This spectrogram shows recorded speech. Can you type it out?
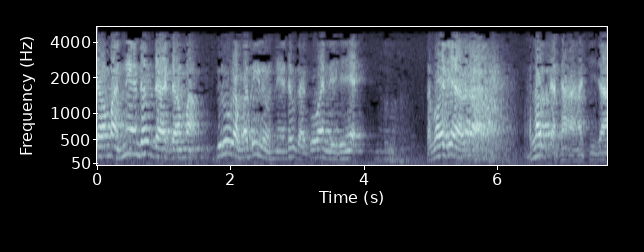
တောင်မှနှင်ထုတ်တာတောင်မှသူတို့ကမသိလို့နှင်ထုတ်တာကိုယ်ကနေခြင်းရဲ့သဘောကျလား ဘလောက်တခါကြည်သာ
